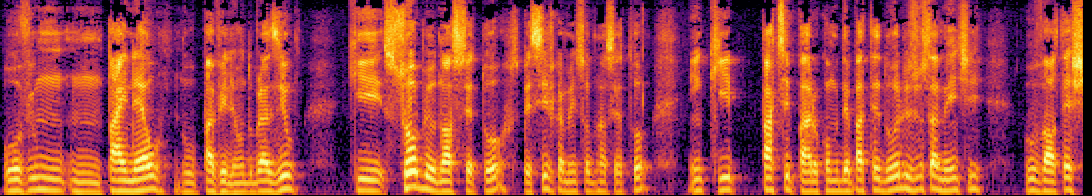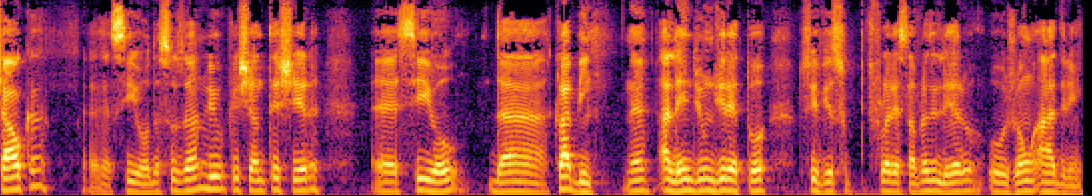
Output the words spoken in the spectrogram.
houve um, um, painel no pavilhão do Brasil que sobre o nosso setor, especificamente sobre o nosso setor, em que participaram como debatedores justamente o Walter Schalka, eh, CEO da Suzano, e o Cristiano Teixeira, eh, CEO da Clabin né? além de um diretor do Serviço Florestal Brasileiro, o João Adrien.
